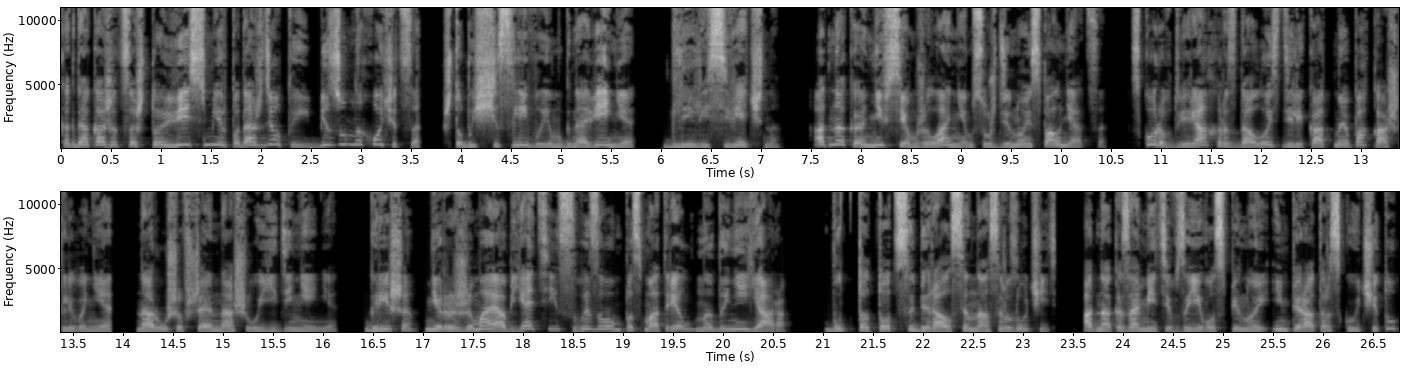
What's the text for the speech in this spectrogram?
когда кажется, что весь мир подождет и безумно хочется, чтобы счастливые мгновения длились вечно. Однако не всем желаниям суждено исполняться. Скоро в дверях раздалось деликатное покашливание, нарушившее наше уединение. Гриша, не разжимая объятий, с вызовом посмотрел на Данияра, будто тот собирался нас разлучить. Однако, заметив за его спиной императорскую читу,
